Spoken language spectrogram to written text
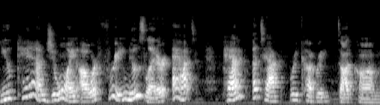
you can join our free newsletter at panicattackrecovery.com.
